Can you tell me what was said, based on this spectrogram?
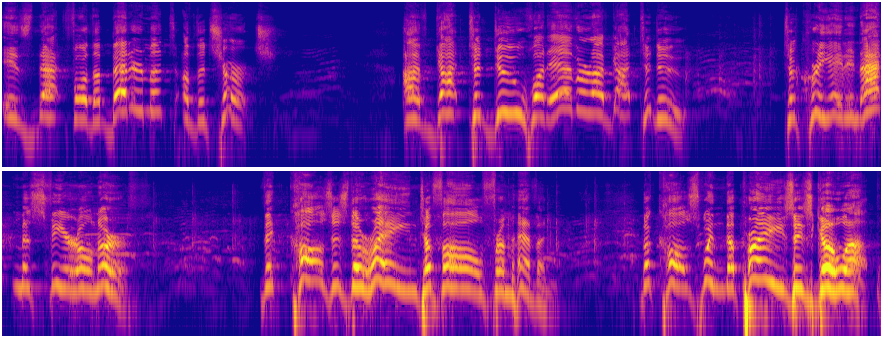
is that for the betterment of the church, I've got to do whatever I've got to do to create an atmosphere on earth that causes the rain to fall from heaven. Because when the praises go up,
